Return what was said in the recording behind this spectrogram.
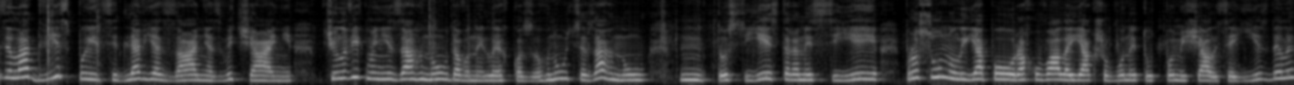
взяла дві спиці для в'язання, звичайні. Чоловік мені загнув, да вони легко згнуться, загнув то з цієї сторони, з цієї. Просунули, я порахувала, як щоб вони тут поміщалися, їздили.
